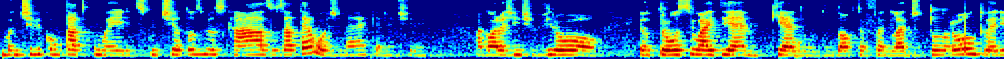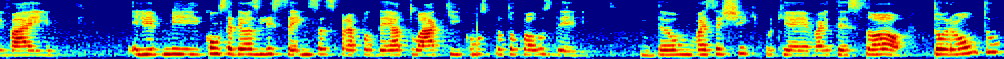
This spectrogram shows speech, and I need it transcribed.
mantive contato com ele, discutia todos os meus casos, até hoje, né, que a gente Agora a gente virou. Eu trouxe o IDM, que é do, do Dr. Fang lá de Toronto, ele vai. Ele me concedeu as licenças para poder atuar aqui com os protocolos dele. Então vai ser chique, porque vai ter só Toronto,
